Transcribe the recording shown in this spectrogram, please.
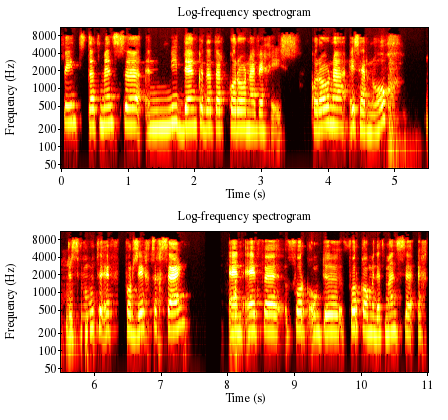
vind, dat mensen niet denken dat er corona weg is. Corona is er nog, dus we moeten even voorzichtig zijn. En even voor, om te voorkomen dat mensen echt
